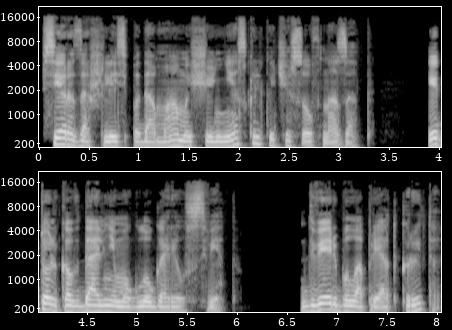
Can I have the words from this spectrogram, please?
все разошлись по домам еще несколько часов назад, и только в дальнем углу горел свет. Дверь была приоткрыта,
